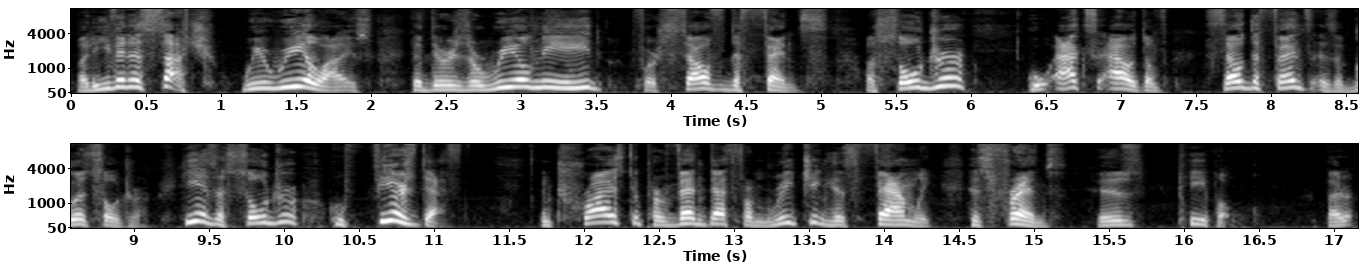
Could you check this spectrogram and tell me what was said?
but even as such, we realize that there is a real need for self-defense. A soldier who acts out of self-defense is a good soldier. He is a soldier who fears death and tries to prevent death from reaching his family, his friends, his people. But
